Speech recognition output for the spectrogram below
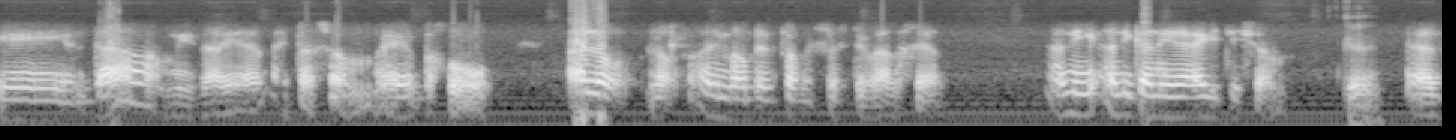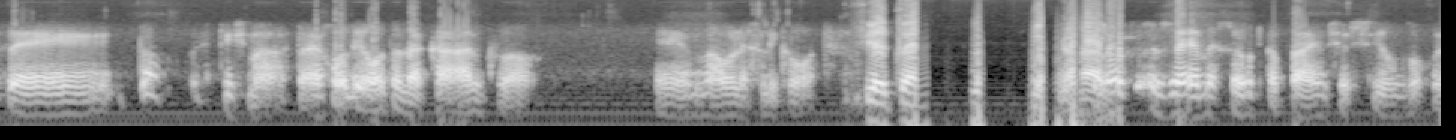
אה, ילדה, מי זה היה? הייתה שם אה, בחור. אה, לא, לא, אני מערבב כבר בפסטיבל אחר. אני, אני כנראה הייתי שם. כן. אז אה, טוב, תשמע, אתה יכול לראות על הקהל כבר מה הולך לקרות. לפי אתה... זה מחיאות כפיים של שיר זוכה.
